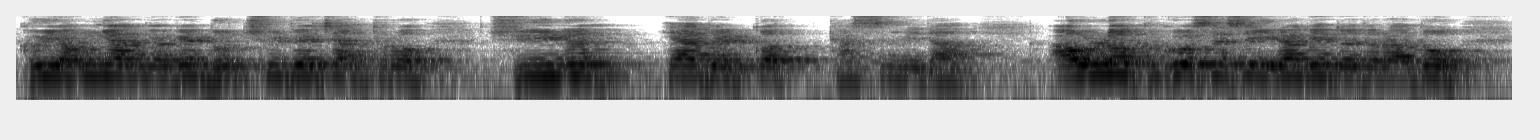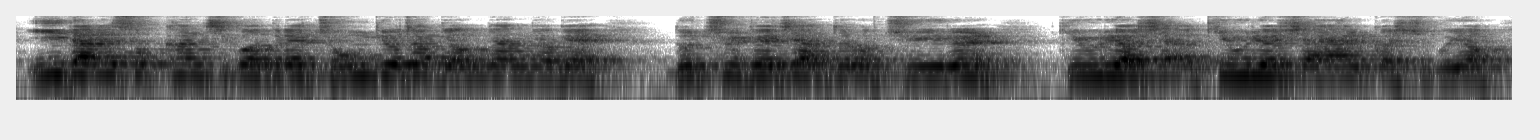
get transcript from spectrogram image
그 영향력에 노출되지 않도록 주의는 해야 될 것 같습니다. 아울러 그곳에서 일하게 되더라도 이단에 속한 직원들의 종교적 영향력에 노출되지 않도록 주의를 기울여셔, 기울여셔야 할 것이고요.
